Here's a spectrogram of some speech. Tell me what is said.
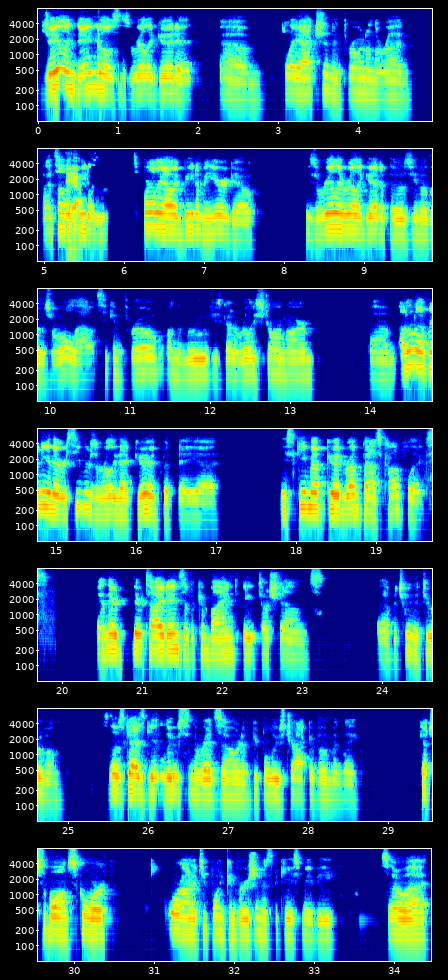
Jalon Daniels is really good at um, play action and throwing on the run. That's how they yeah. beat him it's partly how I beat him a year ago. He's really, really good at those, you know, those rollouts. He can throw on the move. He's got a really strong arm. Um, I don't know if any of their receivers are really that good, but they uh, they scheme up good run pass conflicts, and their their tight ends have a combined eight touchdowns uh, between the two of them. So those guys get loose in the red zone, and people lose track of them, and they catch the ball and score, or on a two point conversion, as the case may be. So uh,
